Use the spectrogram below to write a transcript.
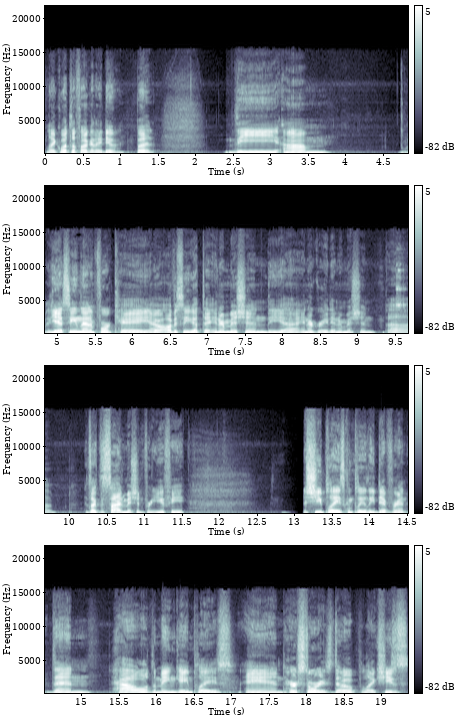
Like what the fuck are they doing? But the um yeah, seeing that in 4K. Obviously, you got the intermission, the uh, Intergrade intermission. Uh, it's like the side mission for Yuffie. She plays completely different than how the main game plays, and her story is dope. Like she's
